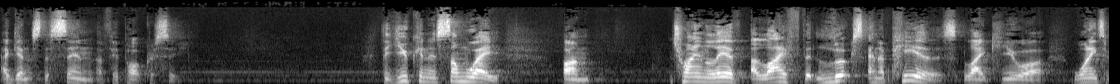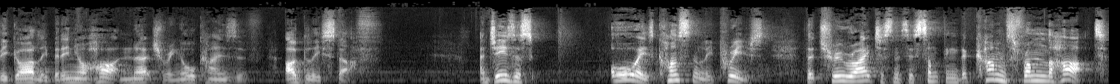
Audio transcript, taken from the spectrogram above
against the sin of hypocrisy. That you can, in some way, um, try and live a life that looks and appears like you are wanting to be godly, but in your heart, nurturing all kinds of ugly stuff. And Jesus always, constantly preached that true righteousness is something that comes from the heart.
